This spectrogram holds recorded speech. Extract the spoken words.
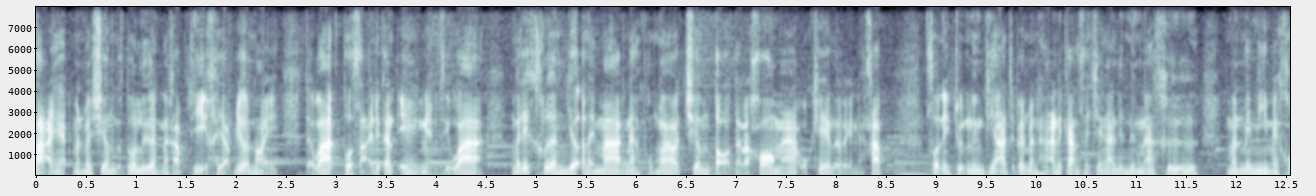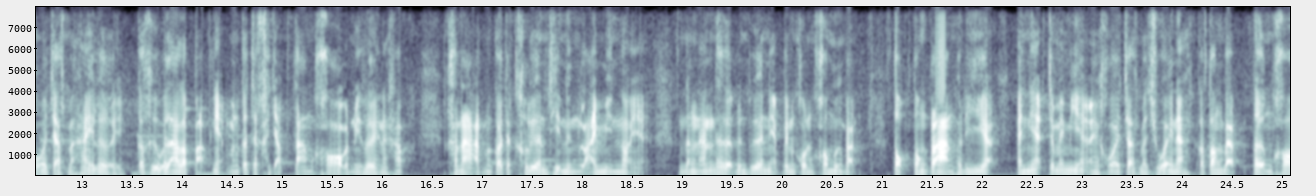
สายอะมันมาเชื่อมกับตัวเรือนนะครับที่ขยับเยอะหน่อย แต่ว่าตัวสายด้วยกันเองเนี่ยถือว่าไม่ได้เคลื่อนเยอะอะไรมากนะ ผมว่าเชื่อมต่อแต่ละข้อมาโอเคเลยนะครับ ส่วนอีกจุดหนึ่งที่อาจจะเป็นปัญหาในการใส่ใช้งานนิดนึงนะคือ มันไม่มีไมโครจัสมาให้เลย ก็คือเวลาเราปรับเนี่ยมันก็จะขยับตามข้อแบบนี้เลยนะครับ ขนาดมันก็จะเคลื่อนทีหนึ่งหลายมิลหน่อยอะดังนั้นถ้าเกิดเพื่อนๆเนี่ยเป็นคนข้อมือแบบตกตรงกลางพอดีอะอันเนี้ยจะไม่มีไอโครจัสมาช่วยนะ ก็ต้องแบบเติมข้อ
